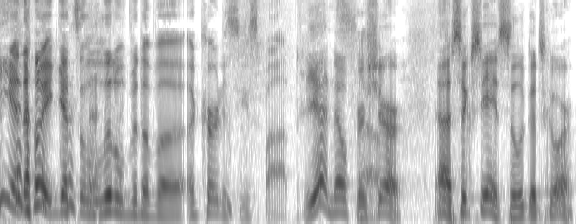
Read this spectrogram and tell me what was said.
you know, it gets a little bit of a, a courtesy spot. Yeah, no, for sure. No, 68 still a good score.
